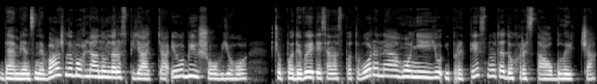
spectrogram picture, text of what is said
Дем'ян зневажливо глянув на розп'яття і обійшов його, щоб подивитися на спотворене агонією і притиснути до Христа обличчя.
